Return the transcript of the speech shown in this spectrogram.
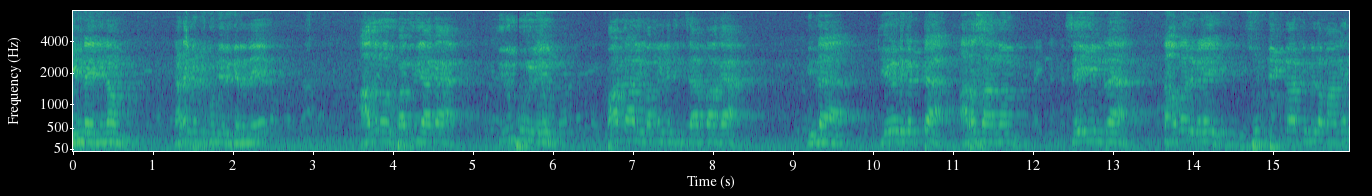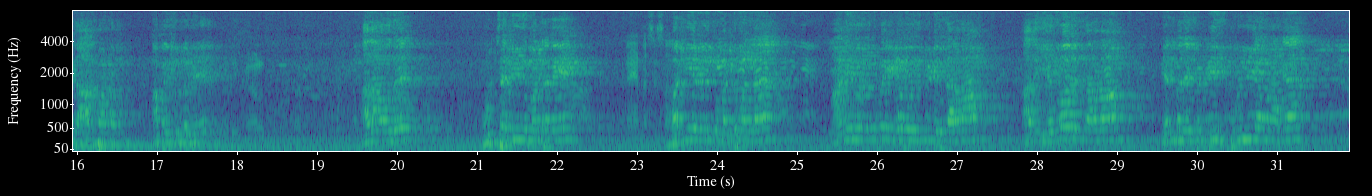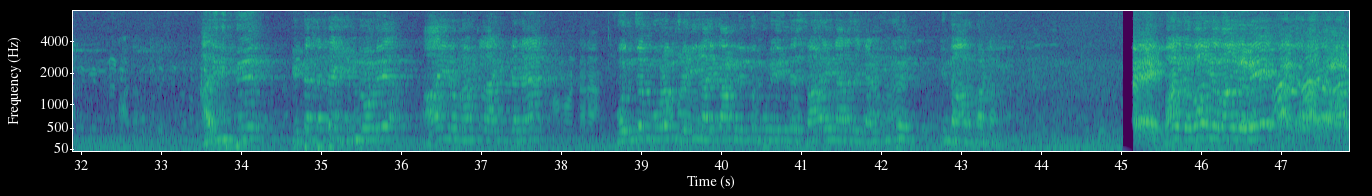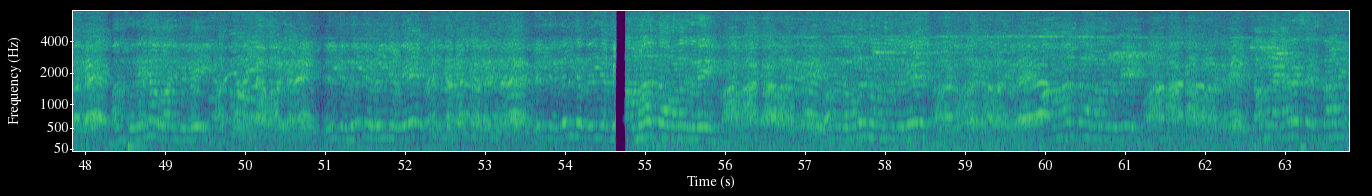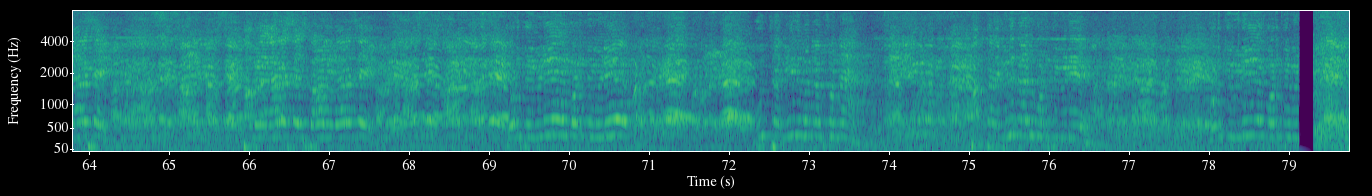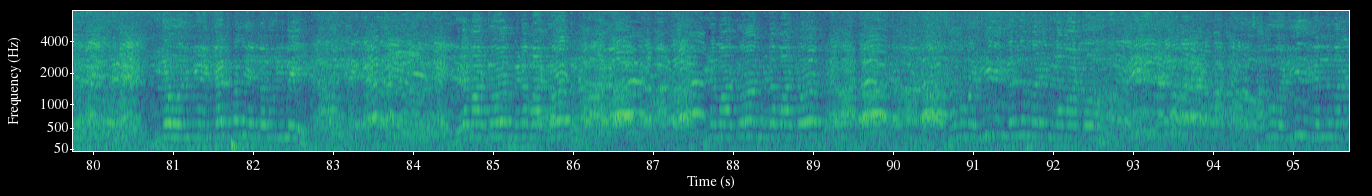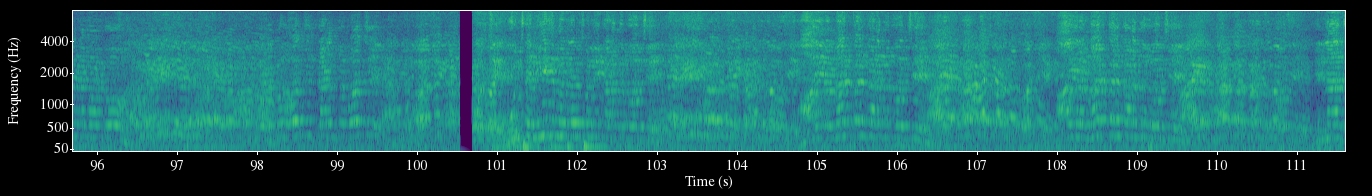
இன்றைய தினம் நடைபெற்றுக் கொண்டிருக்கிறது. அதன் ஒரு பகுதியாக திருப்பூரிலும் பாட்டாளி மக்கள் கட்சியின் சார்பாக இந்த கேடுகட்ட அரசாங்கம் செய்கின்ற தவறுகளை சுட்டிக்காட்டும் விதமாக இந்த ஆர்ப்பாட்டம் அமைந்துள்ளது. அதாவது உச்ச நீதிமன்றமே வன்னியர்களுக்கு மட்டுமல்ல அனைவருக்கும் இடஒதுக்கீடு தரலாம். அது எவ்வாறு தரலாம்? என்பதை பற்றி துல்லியமாக அறிவித்து கிட்டத்தட்ட இன்றோடு ஆயிரம் நாட்கள் ஆகிவிட்டன. கொஞ்சம் கூட செய்தியாய்க்காமல் இருக்கக்கூடிய இந்த ஸ்டாலின் அரசை கண்டித்து இந்த ஆர்ப்பாட்டம். வாழ்க வாழ்க வாழ்கவே. மருத்துவரையா வாழ்கவே. வெல்க வெல்க வெல்கவே. வெல்க வெல்க வெல்கவே. மாதா வளர்கவே.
